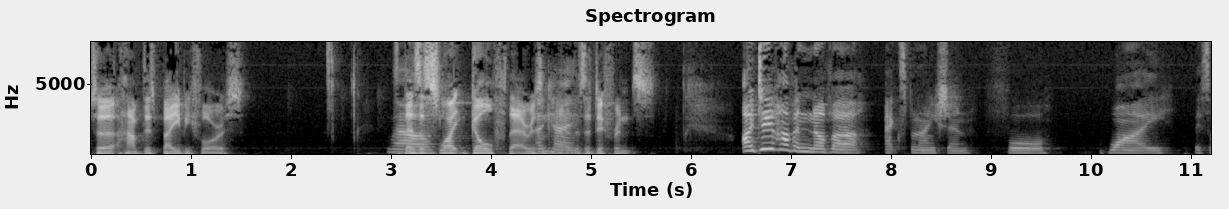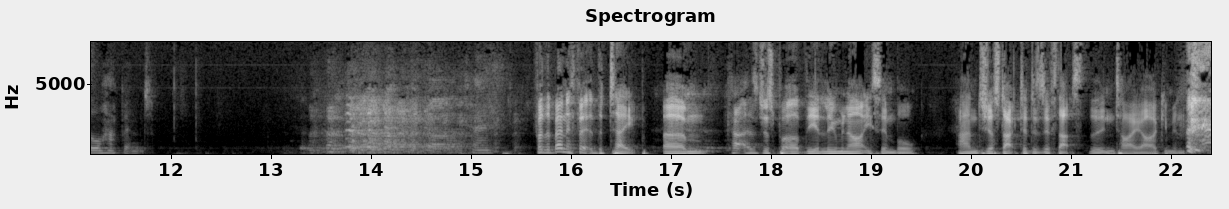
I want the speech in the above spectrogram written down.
to have this baby for us. There's a slight gulf there, isn't there? There's a difference. I do have another explanation for why this all happened. okay. For the benefit of the tape, um, Cat has just put up the Illuminati symbol and just acted as if that's the entire argument.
